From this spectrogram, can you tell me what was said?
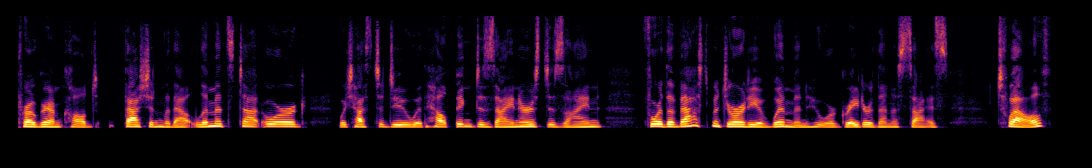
program called fashionwithoutlimits.org, which has to do with helping designers design for the vast majority of women who are greater than a size 12.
